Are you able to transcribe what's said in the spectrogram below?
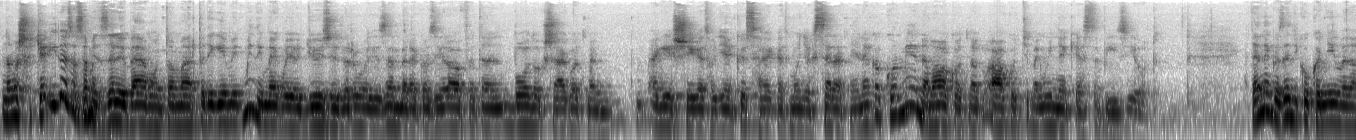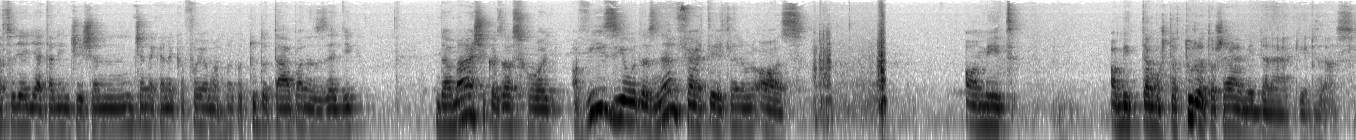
Na most, hogyha igaz az, amit az előbb elmondtam már, pedig én még mindig meg vagyok győződve róla, hogy az emberek azért alapvetően boldogságot, meg egészséget, hogy ilyen közhelyeket mondjak szeretnének, akkor miért nem alkotnak, alkotja meg mindenki ezt a víziót? Hát ennek az egyik oka nyilván az, hogy egyáltalán nincs és nincsenek ennek a folyamatnak a tudatában, az az egyik. De a másik az az, hogy a víziód az nem feltétlenül az, amit, amit te most a tudatos elméddel elképzelsz.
